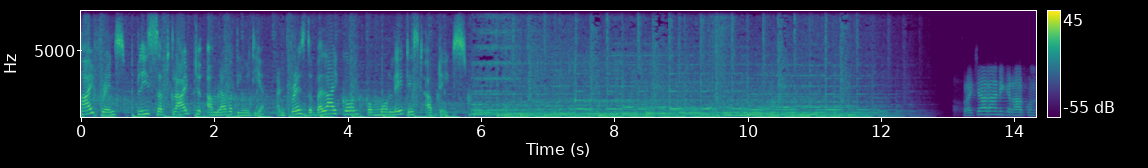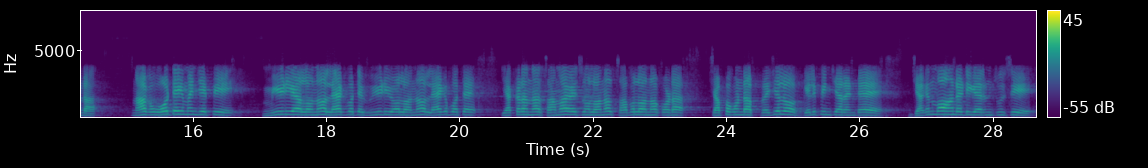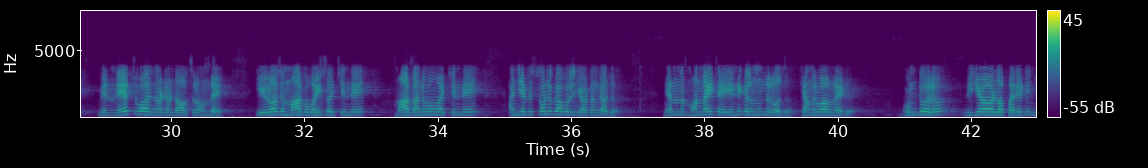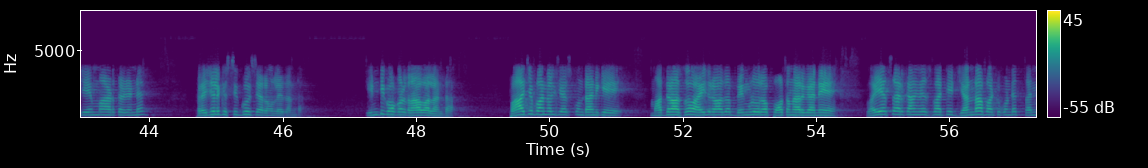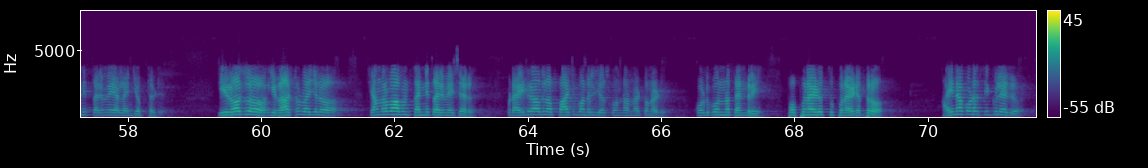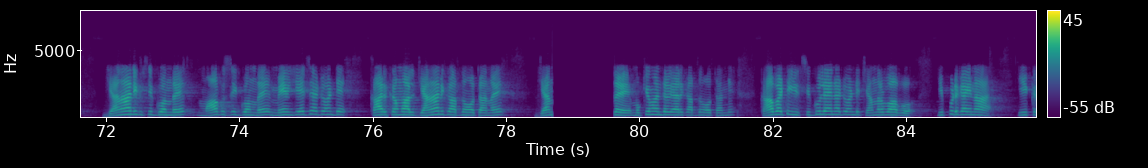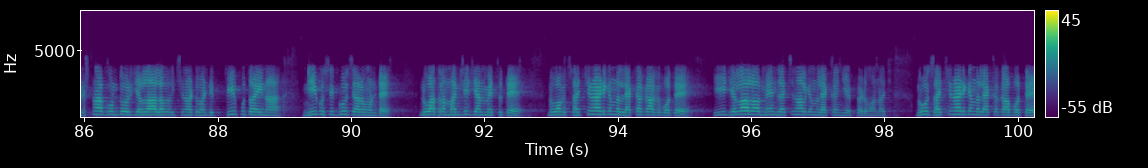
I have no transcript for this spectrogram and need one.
Hi friends please subscribe to Amaravati media and press the bell icon for more latest updates ప్రచారానికి రాకుండా నాకు ఓటేయమని చెప్పి మీడియాలోనో లేకపోతే వీడియోలోనో లేకపోతే ఎక్కడన్నా సమావేశంలోనో సభలోనో కూడా చెప్పకుండా ప్రజలు గెలిపించారంటే జగన్మోహన్ రెడ్డి గారిని చూసి మీరు నేర్చుకోవాల్సినటువంటి అవసరం ఉంది. ఈరోజు మాకు వయసు వచ్చింది మాకు అనుభవం వచ్చింది అని చెప్పి సొల్లు కబుర్లు చెప్పడం కాదు. నిన్న మొన్న అయితే ఎన్నికల ముందు రోజు చంద్రబాబు నాయుడు గుంటూరు విజయవాడలో పర్యటించి ఏం మాట్లాడతాడండి ప్రజలకు సిగ్గు చేరం లేదంట. ఇంటికి ఒకళ్ళు రావాలంట. పాచి పనులు చేసుకుంటానికి మద్రాసు హైదరాబాద్ బెంగళూరు పోతున్నారు కానీ వైఎస్ఆర్ కాంగ్రెస్ పార్టీ జెండా పట్టుకుంటే తన్ని తరిమేయాలని చెప్తాడు. ఈరోజు ఈ రాష్ట్ర ప్రజలు చంద్రబాబును తన్ని తరిమేశారు. ఇప్పుడు హైదరాబాద్లో పాచి పనులు చేసుకుంటున్నట్టున్నాడు కొడుకున్న తండ్రి పప్పునాయుడు తుప్పునాయుడు ఇద్దరు. అయినా కూడా సిగ్గు లేదు. జనానికి సిగ్గు ఉంది మాకు సిగ్గు ఉంది. మేము చేసేటువంటి కార్యక్రమాలు జనానికి అర్థమవుతున్నాయి. జన ముఖ్యమంత్రి గారికి అర్థమవుతుంది. కాబట్టి ఈ సిగ్గులైనటువంటి చంద్రబాబు ఇప్పటికైనా ఈ కృష్ణా గుంటూరు జిల్లాలో ఇచ్చినటువంటి తీర్పుతో అయినా నీకు సిగ్గు ఉంటే నువ్వు అసలు మనిషి జన్మెత్తితే నువ్వు ఒక సత్యనాడి కింద లెక్క కాకపోతే ఈ జిల్లాలో మేము సత్యనాడు కింద లెక్క అని చెప్పాడు మొన్న వచ్చి నువ్వు సత్యనాడి కింద లెక్క కాకపోతే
